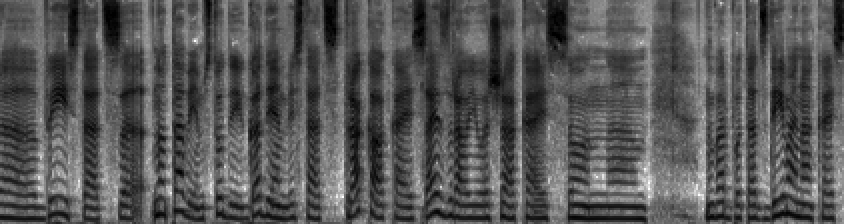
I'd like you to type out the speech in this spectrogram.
uh, bijis tāds uh, no taviem studiju gadiem, vis tāds trakākais, aizraujošākais un um, nu, varbūt tāds dīvainākais,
